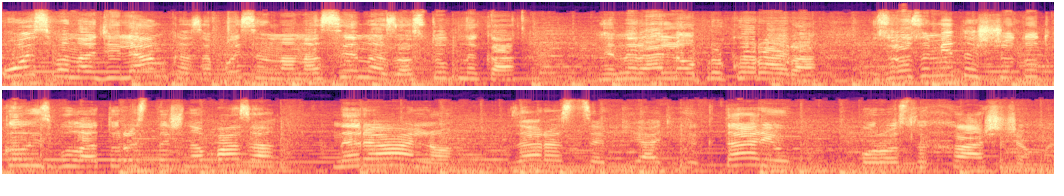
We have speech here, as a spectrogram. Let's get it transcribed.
Ось вона ділянка записана на сина заступника генерального прокурора. Зрозуміти, що тут колись була туристична база, нереально. Зараз це 5 гектарів, порослих хащами.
